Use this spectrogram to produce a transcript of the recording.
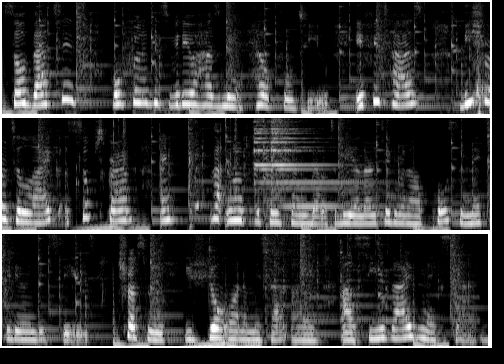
So that's it. Hopefully this video has been helpful to you. If it has, be sure to like, subscribe, and click that notification bell to be alerted when I'll post the next video in this series. Trust me, you don't want to miss out on it. I'll see you guys next time.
